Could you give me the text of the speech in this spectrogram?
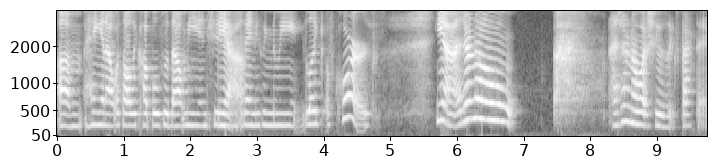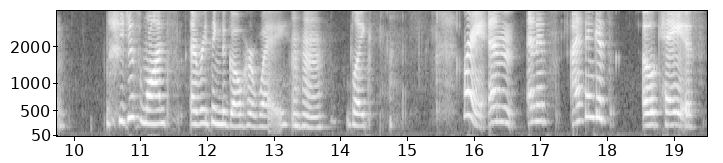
um, hanging out with all the couples without me and she didn't Yeah. say anything to me. Like, of course. Yeah, I don't know. I don't know what she was expecting. She just wants everything to go her way. Mhm. Like, Right, and and it's I think it's okay if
